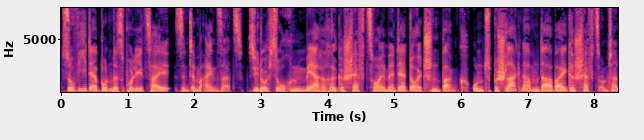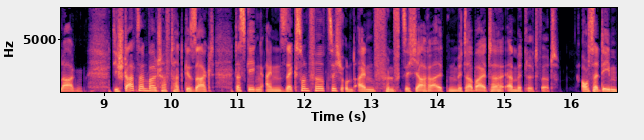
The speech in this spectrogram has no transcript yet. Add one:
sowie der Bundespolizei sind im Einsatz. Sie durchsuchen mehrere Geschäftsräume der Deutschen Bank und beschlagnahmen dabei Geschäftsunterlagen. Die Staatsanwaltschaft hat gesagt, dass gegen einen 46 und einen 50 Jahre alten Mitarbeiter ermittelt wird. Außerdem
